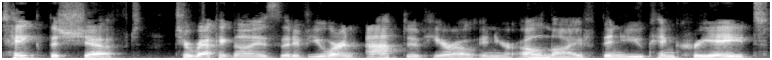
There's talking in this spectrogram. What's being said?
take the shift to recognize that if you are an active hero in your own life, then you can create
